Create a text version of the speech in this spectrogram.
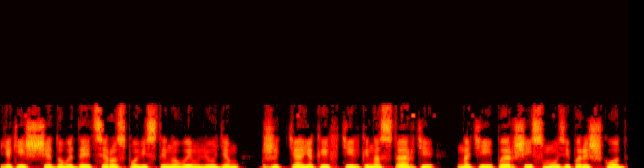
які ще доведеться розповісти новим людям, життя яких тільки на старті, на тій першій смузі перешкод,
